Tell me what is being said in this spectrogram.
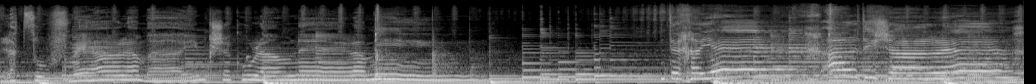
לצוף מעל המים כשכולם נעלמים. תחייך, אל תשאל איך,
